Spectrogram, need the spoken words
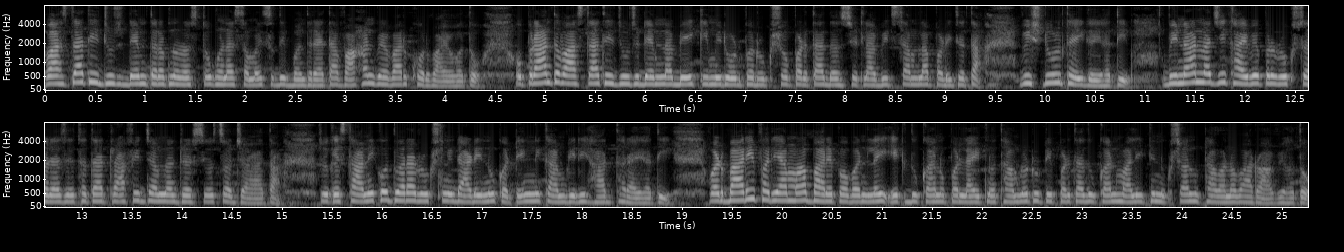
વાસદાથી જૂજ ડેમ તરફનો રસ્તો ઘણા સમય સુધી બંધ રહેતા વાહન વ્યવહાર ખોરવાયો હતો. ઉપરાંત વાસદાથી જૂજ ડેમના બે કિમી રોડ પર વૃક્ષો પડતા દસ જેટલા વીજ થાંભલા પડી જતા વિષડૂલ થઈ ગઈ હતી. બિનાર નજીક હાઈવે પર વૃક્ષ ધરાશે થતાં ટ્રાફિક જામના દ્રશ્યો સર્જાયા હતા. જોકે સ્થાનિકો દ્વારા વૃક્ષની ડાળીનું કટિંગની કામગીરી હાથ ધરાઈ હતી. વડબારી ફરિયામાં ભારે પવન લઈ એક દુકાન ઉપર લાઇટનો થાંભલો તૂટી પડતા દુકાન માલિકને નુકસાન ઉઠાવવાનો વારો આવ્યો હતો.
